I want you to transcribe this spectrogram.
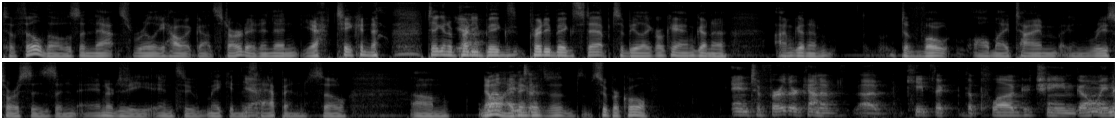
to fill those and that's really how it got started and then yeah taking a taking a pretty big pretty big step to be like okay I'm going to I'm going to devote all my time and resources and energy into making this Yeah. happen so um no Well, I think to- it's uh, super cool and to further kind of uh, keep the, the plug chain going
